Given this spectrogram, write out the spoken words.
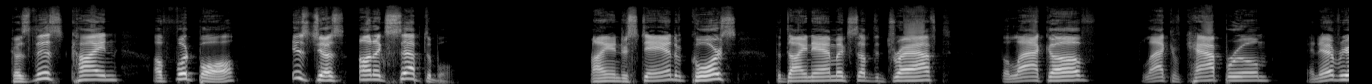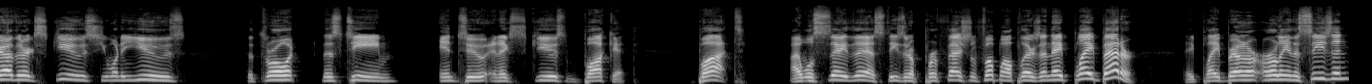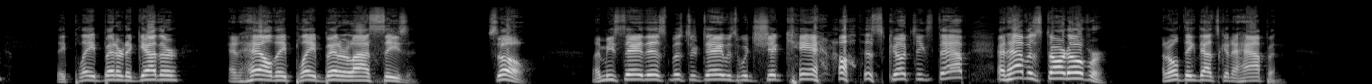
Because this kind of football is just unacceptable. I understand, of course, the dynamics of the draft, the lack of, lack of cap room, and every other excuse you want to use to throw it this team into an excuse bucket. But I will say this these are professional football players, and they play better. They play better early in the season, they play better together, and hell, they played better last season. So, let me say this Mr. Davis would shit can all this coaching staff and have us start over. I don't think that's going to happen.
